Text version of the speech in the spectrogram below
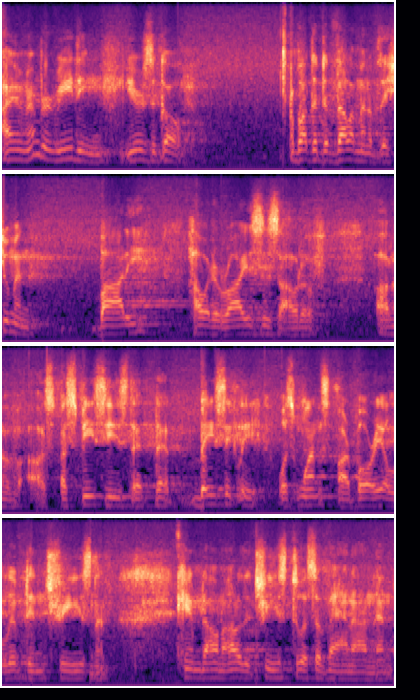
I remember reading years ago about the development of the human body, how it arises out of out of a, a, species that, that basically was once arboreal, lived in trees, and came down out of the trees to a savanna, and then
